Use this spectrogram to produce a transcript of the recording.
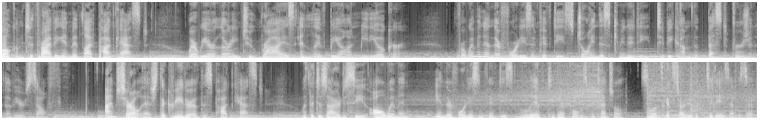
Welcome to Thriving in Midlife podcast, where we are learning to rise and live beyond mediocre. For women in their 40s and 50s, join this community to become the best version of yourself. I'm Cheryl Esch, the creator of this podcast, with the desire to see all women in their 40s and 50s live to their fullest potential. So let's get started with today's episode.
